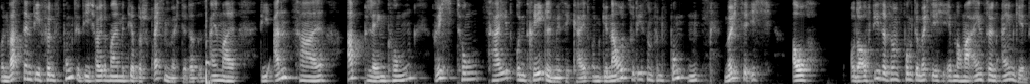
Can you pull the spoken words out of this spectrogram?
Und was sind die fünf Punkte, die ich heute mal mit dir besprechen möchte? Das ist einmal die Anzahl Ablenkungen, Richtung, Zeit und Regelmäßigkeit. Und genau zu diesen fünf Punkten möchte ich auch oder auf diese fünf Punkte möchte ich eben nochmal einzeln eingehen.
